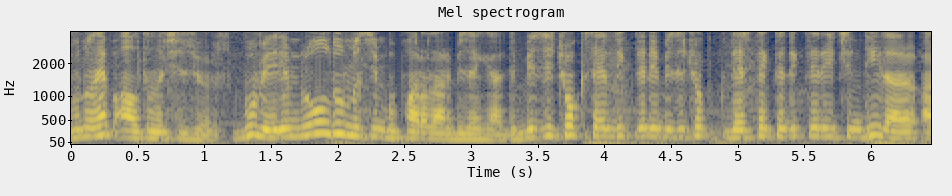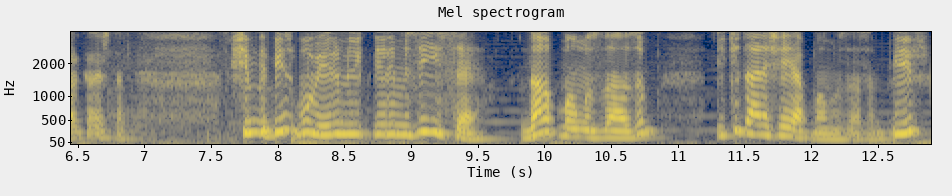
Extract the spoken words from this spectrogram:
bunu hep altına çiziyoruz. Bu verimli olduğumuz için bu paralar bize geldi. Bizi çok sevdikleri, bizi çok destekledikleri için değil ar- arkadaşlar. Şimdi biz bu verimliliklerimizi ise ne yapmamız lazım? İki tane şey yapmamız lazım. Bir,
